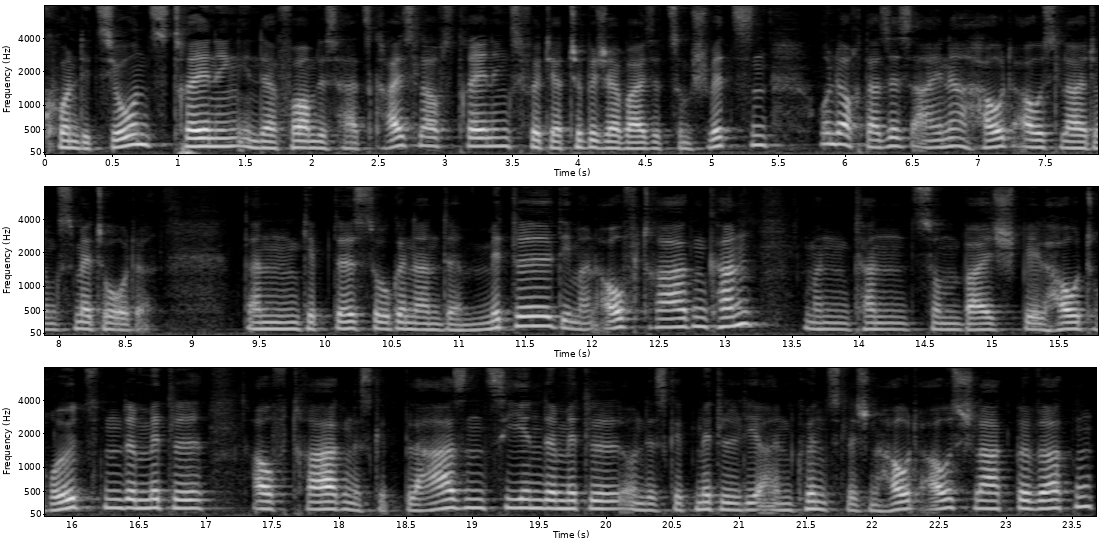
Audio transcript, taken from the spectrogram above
Konditionstraining in der Form des Herz-Kreislauf-Trainings führt ja typischerweise zum Schwitzen und auch das ist eine Hautausleitungsmethode. Dann gibt es sogenannte Mittel, die man auftragen kann. Man kann zum Beispiel hautrötende Mittel auftragen. Es gibt blasenziehende Mittel und es gibt Mittel, die einen künstlichen Hautausschlag bewirken.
